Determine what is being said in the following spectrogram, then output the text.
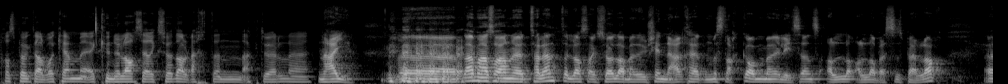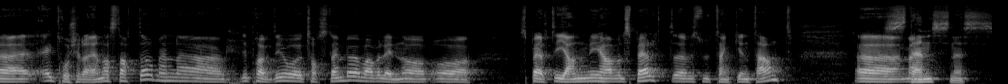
fra spøk til alvor, hvem eh, kunne Lars Erik Sødal vært en aktuell eh, Nei. uh, nei, men altså, han er talentet Lars Erik Sødal, men det er jo ikke i nærheten. Vi snakker om Elisens aller, aller beste spiller. Uh, jeg tror ikke det er en erstatter, men uh, de prøvde jo Torsteinbø var vel inne og, og spilte. Janni har vel spilt, eh, hvis du tenker internt. Stensnes. men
